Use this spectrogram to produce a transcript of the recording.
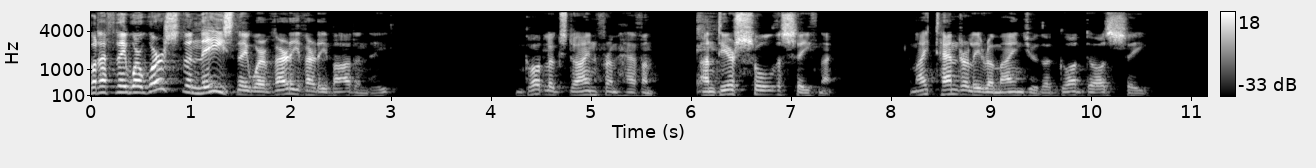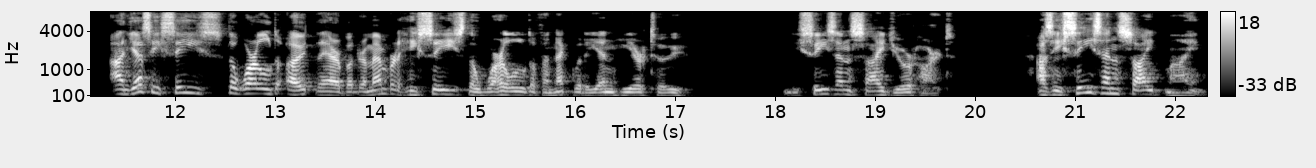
But if they were worse than these, they were very, very bad indeed. And God looks down from heaven. And dear soul, this evening, can I tenderly remind you that God does see. And yes, He sees the world out there, but remember, He sees the world of iniquity in here too. And He sees inside your heart, as He sees inside mine.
